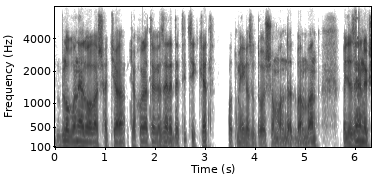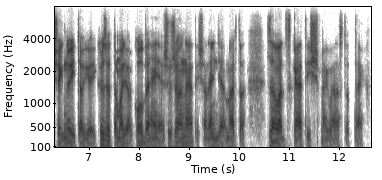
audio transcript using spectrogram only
blogon elolvashatja gyakorlatilag az eredeti cikket, ott még az utolsó mondatban van, hogy az elnökség női tagjai között a magyar Kolbehelyer Zsuzsannát és a lengyel Márta Zavackát is megválasztották,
